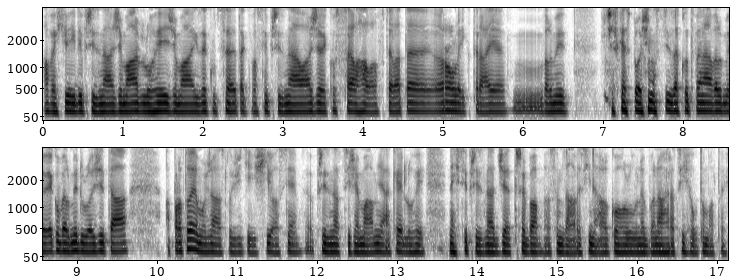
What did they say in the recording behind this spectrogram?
a ve chvíli, kdy přizná, že má dluhy, že má exekuce, tak vlastně přiznává, že jako selhal v této roli, která je mm, velmi v české společnosti zakotvená, velmi, jako velmi důležitá a proto je možná složitější vlastně přiznat si, že mám nějaké dluhy, než si přiznat, že třeba jsem závisí na alkoholu nebo na hracích automatech.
